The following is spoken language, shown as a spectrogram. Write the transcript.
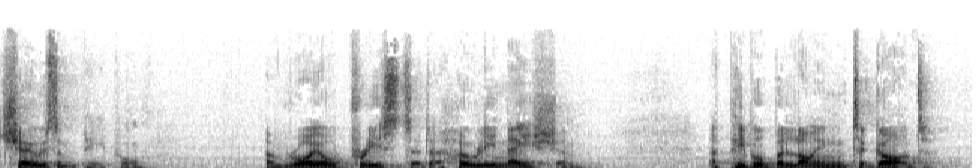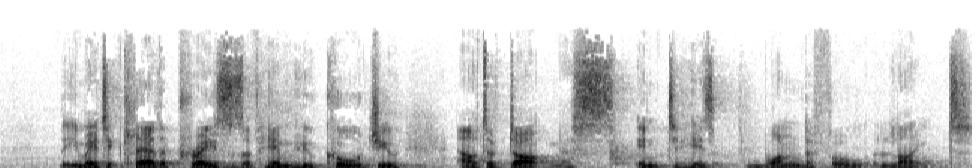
chosen people, a royal priesthood, a holy nation, a people belonging to God, that you may declare the praises of him who called you out of darkness into his wonderful light.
